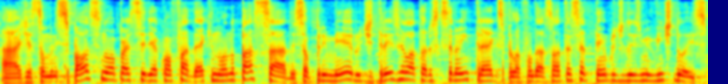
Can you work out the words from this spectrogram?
A gestão municipal assinou uma parceria com a FADEC no ano passado. Esse é o primeiro de três relatórios que serão entregues pela Fundação até setembro de 2022.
